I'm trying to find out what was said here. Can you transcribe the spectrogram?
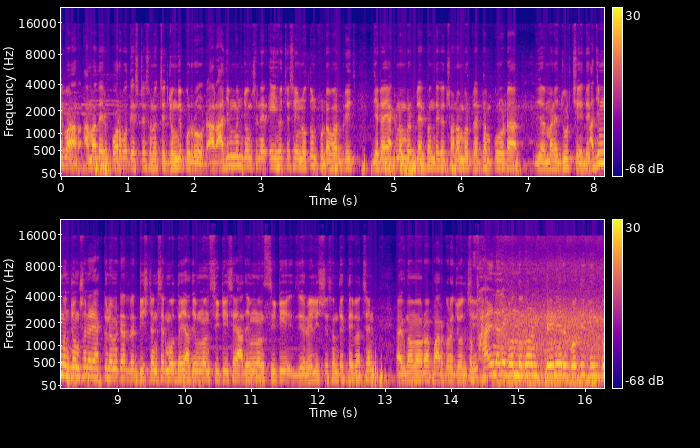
এবার আমাদের পরবর্তী স্টেশন হচ্ছে জঙ্গিপুর রোড আর আজিমগঞ্জ জংশনের এই হচ্ছে সেই নতুন ফুটওভার ব্রিজ যেটা এক নম্বর প্ল্যাটফর্ম থেকে ছ নম্বর প্ল্যাটফর্ম পুরোটা মানে জুটছে। আজিমগঞ্জ জংশনের এক কিলোমিটার ডিস্টেন্সের মধ্যেই আজিমগঞ্জ সিটি সেই আজিমগঞ্জ সিটি রেল স্টেশন দেখতেই পাচ্ছেন। একদম আমরা পার করে চলছি। ফাইনালি বন্ধুগণ ট্রেনের গতি কিন্তু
